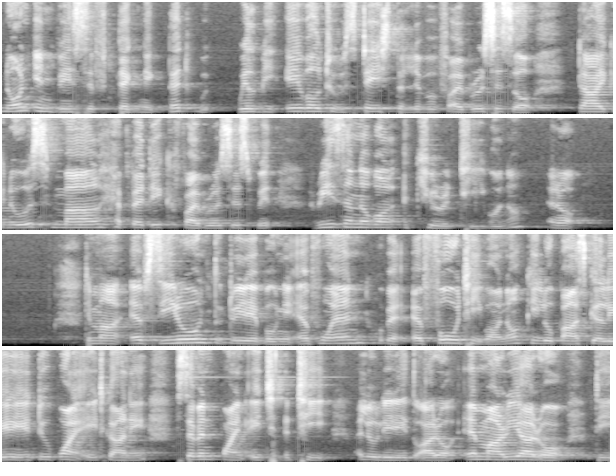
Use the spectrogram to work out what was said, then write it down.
non-invasive technique that w- will be able to stage the liver fibrosis or diagnose mild hepatic fibrosis with reasonable accuracy ပေါ့နော်အဲ့တော့ဒီမှာ F0 သူတွေ့တဲ့ပုံနဲ့ F1 ဟိုဘက် F4 အထိပေါ့နော်ကီလိုပါစကယ်လေးတွေ2.8ကနေ7.8အထိအဲ့လိုလေးတွေသွားတော့ MRI ကတော့ဒီ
